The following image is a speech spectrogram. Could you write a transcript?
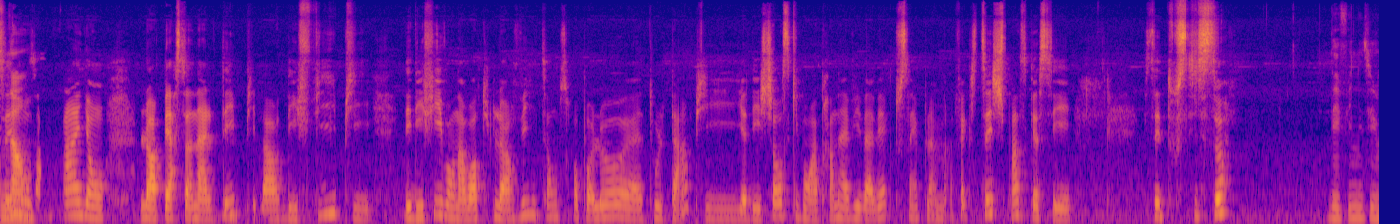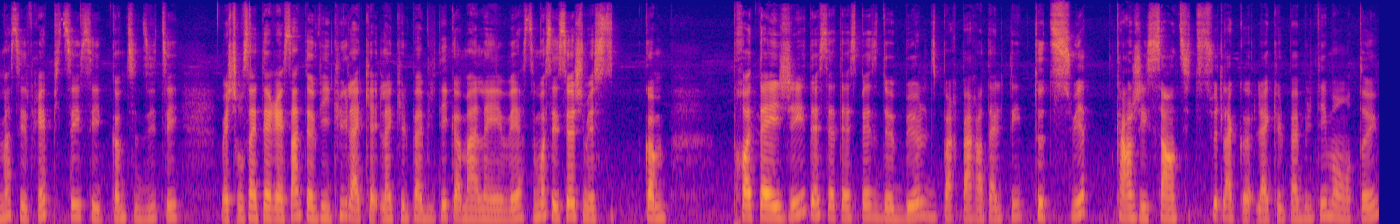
Nos enfants, ils ont leur personnalité, puis leurs défis, puis des défis, ils vont en avoir toute leur vie. On ne sera pas là euh, tout le temps. Puis il y a des choses qu'ils vont apprendre à vivre avec, tout simplement. Fait que, tu sais, je pense que c'est, c'est aussi ça. Définitivement, c'est vrai. Puis, tu sais, c'est comme tu dis, tu sais, mais je trouve ça intéressant que tu as vécu la, la, culpabilité comme à l'inverse. Moi, c'est ça, je me suis comme protégée de cette espèce de bulle d'hyperparentalité tout de suite quand j'ai senti tout de suite la, la culpabilité monter.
